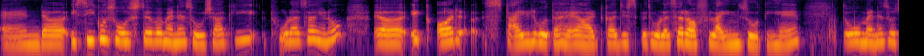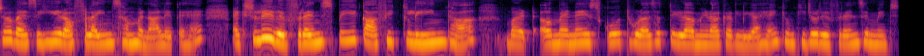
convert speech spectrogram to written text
एंड uh, इसी को सोचते हुए मैंने सोचा कि थोड़ा सा यू you नो know, uh, एक और स्टाइल होता है आर्ट का जिस पे थोड़ा सा रफ़ लाइंस होती हैं। तो मैंने सोचा वैसे ही रफ़ लाइंस हम बना लेते हैं। एक्चुअली रेफरेंस पे ये काफ़ी क्लीन था बट uh, मैंने इसको थोड़ा सा टेढ़ा मेढ़ा कर लिया है क्योंकि जो रेफरेंस इमेज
